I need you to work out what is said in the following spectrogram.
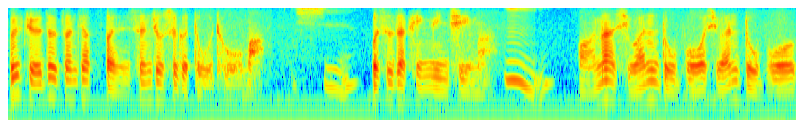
我就觉得这个专家本身就是个赌徒嘛，是，不是在拼运气嘛。嗯，哦，那喜欢赌博，喜欢赌博，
